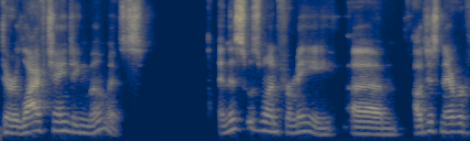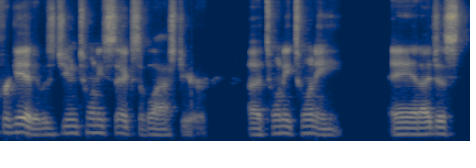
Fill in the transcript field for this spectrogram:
they're life changing moments. And this was one for me. Um, I'll just never forget. It was June 26th of last year, uh, 2020. And I just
